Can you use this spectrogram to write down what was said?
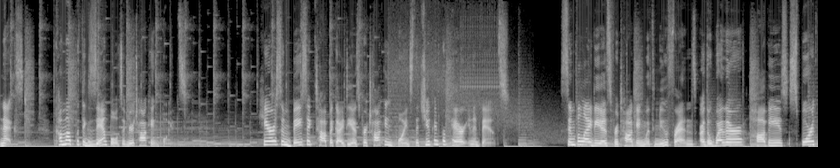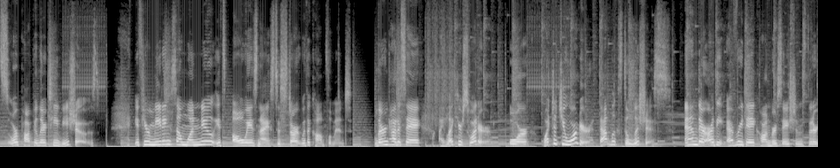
Next, come up with examples of your talking points. Here are some basic topic ideas for talking points that you can prepare in advance. Simple ideas for talking with new friends are the weather, hobbies, sports, or popular TV shows. If you're meeting someone new, it's always nice to start with a compliment. Learn how to say, I like your sweater, or what did you order? That looks delicious. And there are the everyday conversations that are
